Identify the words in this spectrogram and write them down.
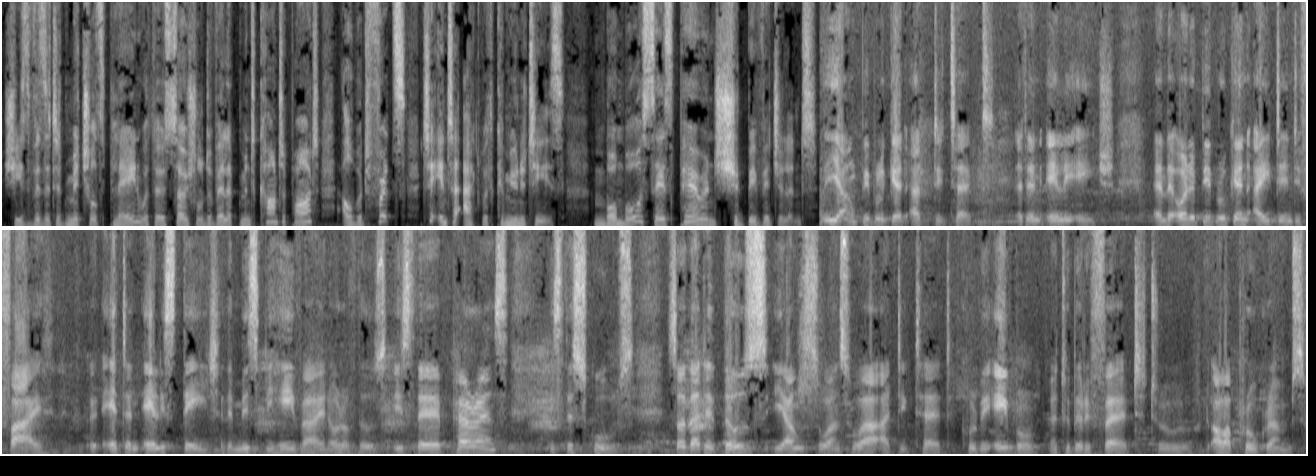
She's visited Mitchell's Plain with her social development counterpart, Albert Fritz, to interact with communities. Mbombo says parents should be vigilant. The Young people get addicted at an early age, and the only people who can identify at an early stage, the misbehavior and all of those, is the parents, is the schools, so that those young ones who are addicted could be able uh, to be referred to our programs.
